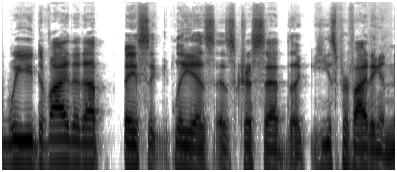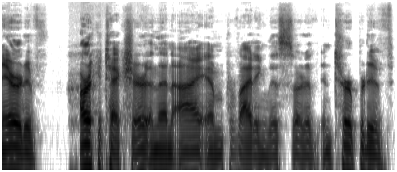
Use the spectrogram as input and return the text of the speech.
we divided up basically as as Chris said, like he's providing a narrative architecture, and then I am providing this sort of interpretive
